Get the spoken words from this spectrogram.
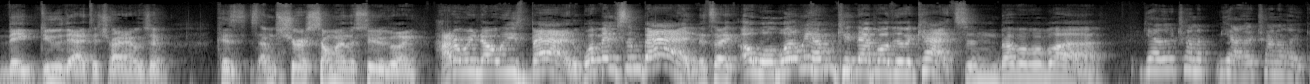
they do that to try to. It was like because I'm sure someone in the studio going, "How do we know he's bad? What makes him bad?" And it's like, "Oh well, why don't we have him kidnap all the other cats and blah blah blah blah." Yeah, they're trying to. Yeah, they're trying to like.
